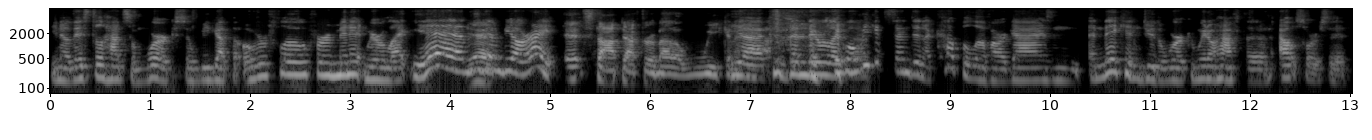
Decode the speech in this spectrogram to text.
you know, they still had some work. So we got the overflow for a minute. We were like, yeah, this yeah. is going to be all right. It stopped after about a week and yeah, because then they were like, well, we can send in a couple of our guys and, and they can do the work and we don't have to outsource it.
